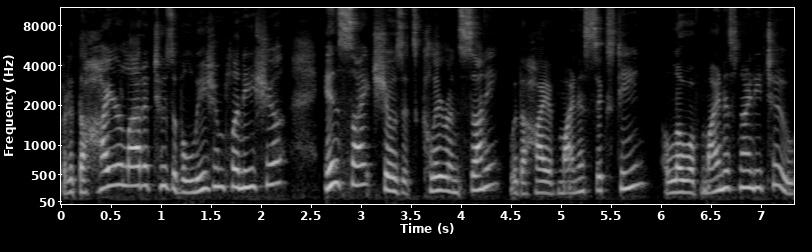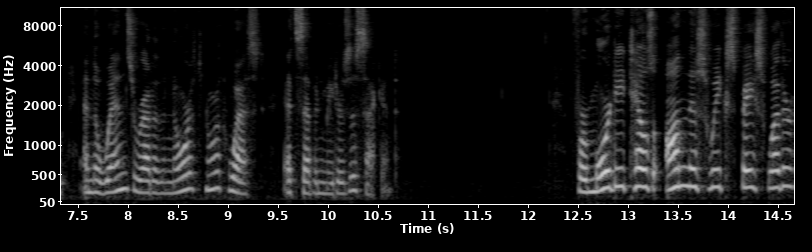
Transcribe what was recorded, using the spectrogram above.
but at the higher latitudes of Elysium Planitia, InSight shows it's clear and sunny with a high of minus 16, a low of minus 92, and the winds are out of the north-northwest at 7 meters a second. For more details on this week's space weather,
